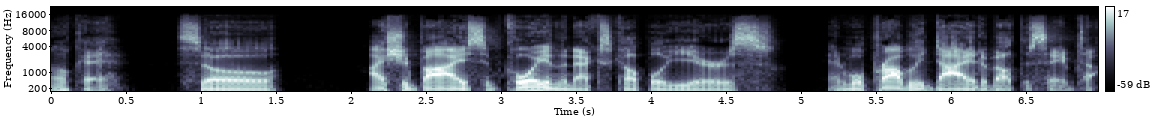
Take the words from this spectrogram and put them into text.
Okay. So I should buy some koi in the next couple of years and we'll probably die at about the same time.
